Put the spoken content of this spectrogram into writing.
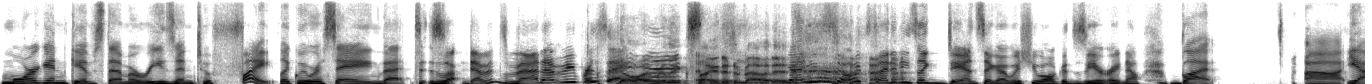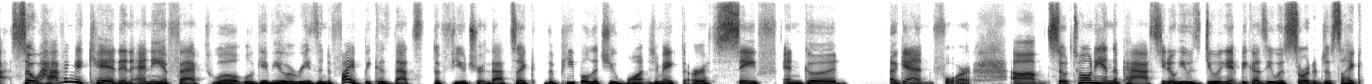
morgan gives them a reason to fight. Like we were saying that devin's mad at me for saying No, I'm really excited about it. yeah he's so excited. He's like dancing. I wish you all could see it right now. But uh yeah so having a kid in any effect will will give you a reason to fight because that's the future. That's like the people that you want to make the earth safe and good again for. Um, so Tony in the past, you know, he was doing it because he was sort of just like,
